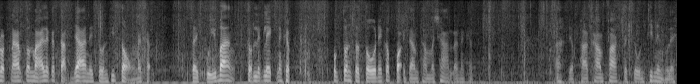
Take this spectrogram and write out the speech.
รดน้ำต้นไม้แล้วก็ตัดหญ้าในโซนที่ 2 นะครับ ใส่ปุ๋ยบ้างต้นเล็ก ๆ นะครับ พวกต้นโตๆนี่ก็ปล่อยตามธรรมชาติแล้วนะครับอะเดี๋ยวพาข้ามฟากไปโซนที่ 1 เลย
